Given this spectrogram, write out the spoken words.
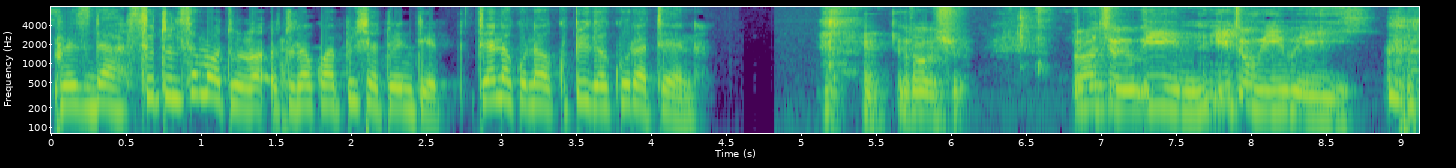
Presida, si tulisema tunakuapisha tuna- 20th. Tena kuna kupiga kura tena. Rosho. Rosho in ito wiwe hii.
